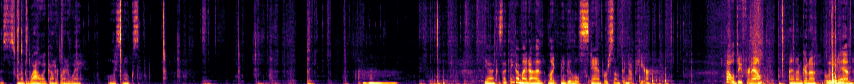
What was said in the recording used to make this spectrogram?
This is one of the, wow, I got it right away. Holy smokes. Um, yeah, because I think I might add like maybe a little stamp or something up here. That will do for now. And I'm going to glue it in.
